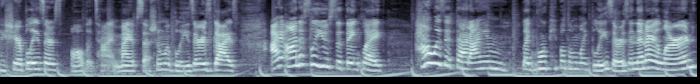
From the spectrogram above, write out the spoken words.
I share blazers all the time. My obsession with blazers, guys, I honestly used to think like, how is it that I am like more people don't like blazers? And then I learned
